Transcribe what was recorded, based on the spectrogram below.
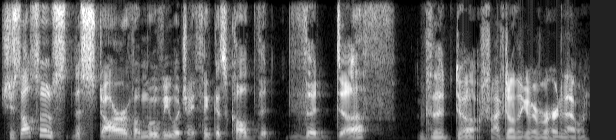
She's also the star of a movie which I think is called the the Duff. The Duff. I don't think I've ever heard of that one.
